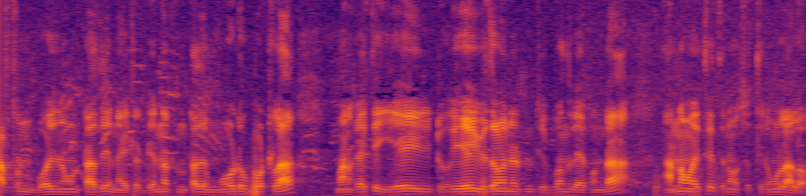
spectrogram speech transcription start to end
ఆఫ్టర్నూన్ భోజనం ఉంటుంది నైట్ డిన్నర్ ఉంటుంది. మూడు పూట్ల మనకైతే ఏ ఇటు ఏ విధమైనటువంటి ఇబ్బంది లేకుండా అన్నం అయితే తినవచ్చు తిరుమలలో.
